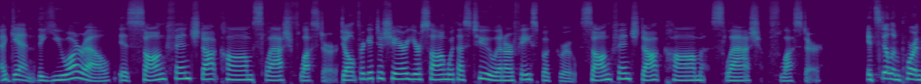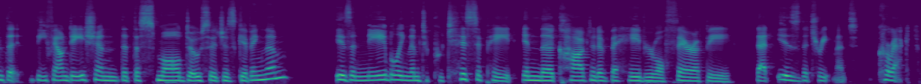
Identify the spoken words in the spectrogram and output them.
Again, the URL is songfinch.com slash slash fluster. Don't forget to share your song with us too in our Facebook group, songfinch.com slash fluster. It's still important that the foundation that the small dosage is giving them is enabling them to participate in the cognitive behavioral therapy that is the treatment. Correct.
